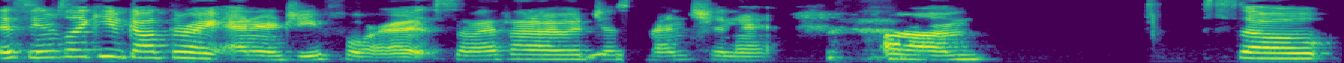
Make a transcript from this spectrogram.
It seems like you've got the right energy for it, so I thought I would just mention it. Um, so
